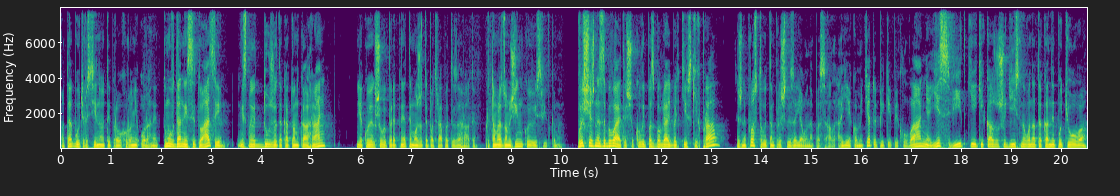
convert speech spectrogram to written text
Отак будуть розцінювати правоохоронні органи. Тому в даній ситуації існує дуже така тонка грань, яку, якщо ви перетнете, можете потрапити за грати. Притом разом з жінкою і свідками. Ви ще ж не забувайте, що коли позбавляють батьківських прав, це ж не просто ви там прийшли заяву написали, а є комітет опіки піклування, є свідки, які кажуть, що дійсно вона така непутьова,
